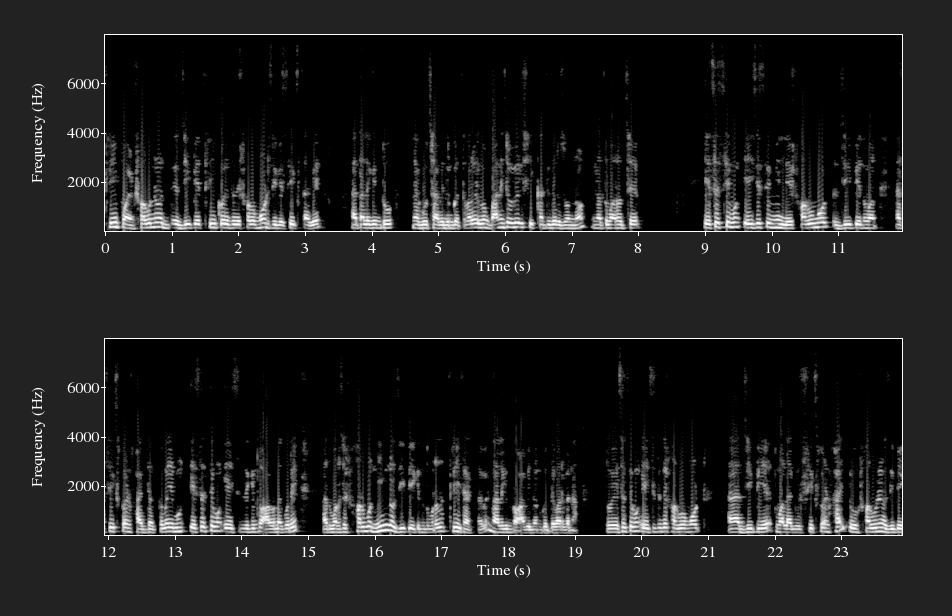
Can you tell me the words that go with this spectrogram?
থ্রি পয়েন্ট সর্বনিম্ন জিপিএ থ্রি করে যদি সর্বমোট জিপিএ সিক্স থাকে তাহলে কিন্তু গুচ্ছে আবেদন করতে পারো। এবং বাণিজ্য বিভাগের শিক্ষার্থীদের জন্য তোমার হচ্ছে এসএসসি এবং এইচএসসি মিলিয়ে সর্বমোট জিপিএ তোমার সিক্স পয়েন্ট ফাইভ থাকতে হবে। এবং এসএসসি এবং এইচএসসি কিন্তু আলাদা করে তোমার হচ্ছে সর্বনিম্ন জিপিএ কিন্তু তোমার থ্রি থাকতে হবে, নাহলে কিন্তু আবেদন করতে পারবে না। তো এসএসসি এবং এইচএসসি তে সর্বমোট জিপিএ তোমার লাগবে সিক্স পয়েন্ট ফাইভ এবং সর্বনিম্ন জিপিএ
